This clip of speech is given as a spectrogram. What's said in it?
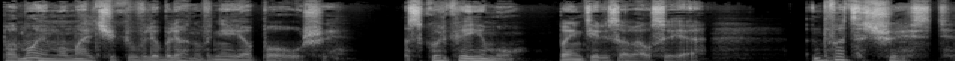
По-моему, мальчик влюблен в нее по уши. Сколько ему? — поинтересовался я. Двадцать шесть.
